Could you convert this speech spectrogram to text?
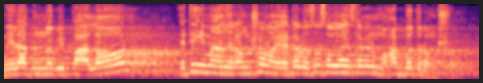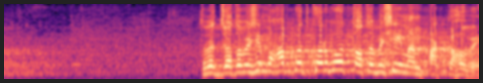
মিলাদুলনবী পালন, এটি ইমানের অংশ নয়, এটা রসুল সাল্লাহ ইসলামের মহাব্বতের অংশ। তবে যত বেশি মোহাব্বত করব, তত বেশি ইমান পাক্কা হবে।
